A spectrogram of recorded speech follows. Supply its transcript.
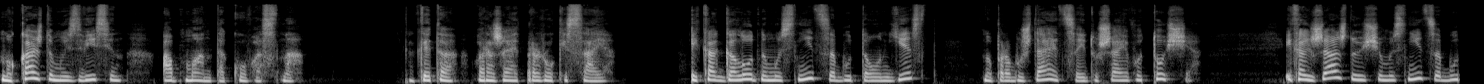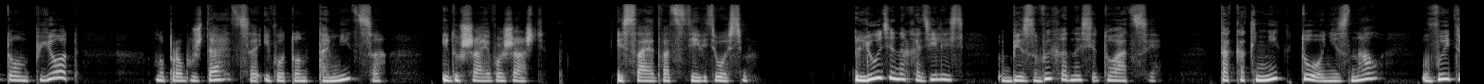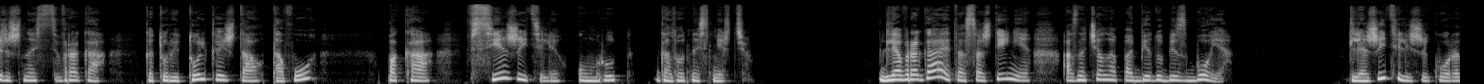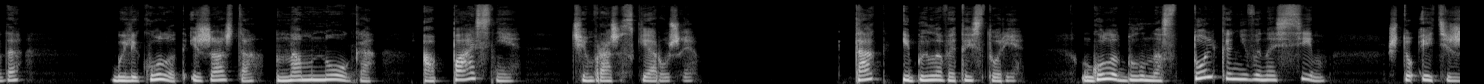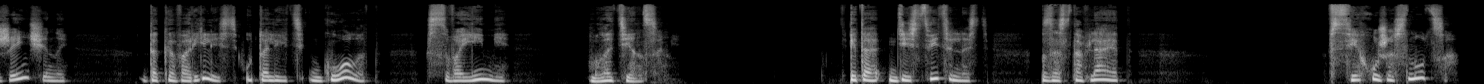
Но каждому известен обман такого сна, как это выражает пророк Исаия. И как голодному снится, будто он ест, но пробуждается, и душа его тощая. И как жаждущему снится, будто он пьет, но пробуждается, и вот он томится, и душа его жаждет. Исайя 29.8. Люди находились в безвыходной ситуации, так как никто не знал выдержанность врага, который только и ждал того, пока все жители умрут голодной смертью. Для врага это осаждение означало победу без боя. Для жителей же города были голод и жажда намного опаснее, чем вражеские оружия. Так и было в этой истории. Голод был настолько невыносим, что эти женщины договорились утолить голод своими младенцами. Эта действительность заставляет всех ужаснуться.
